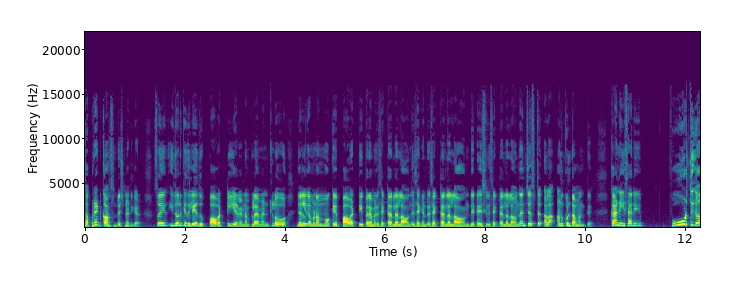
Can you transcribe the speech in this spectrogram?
సపరేట్ కాన్సన్ట్రేషన్ అడిగాడు సో ఇదివరకు ఇది లేదు. పావర్టీ అండ్ అన్ఎంప్లాయ్మెంట్లో జనరల్గా మనం ఓకే పావర్టీ ప్రైమరీ సెక్టర్లో ఎలా ఉంది సెకండరీ సెక్టర్లో ఎలా ఉంది టెరిసరీ సెక్టర్లో ఎలా ఉంది అని జస్ట్ అలా అనుకుంటాం అంతే. కానీ ఈసారి పూర్తిగా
